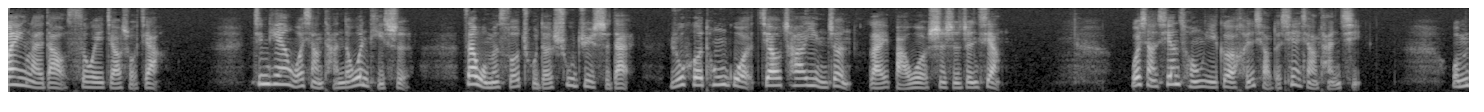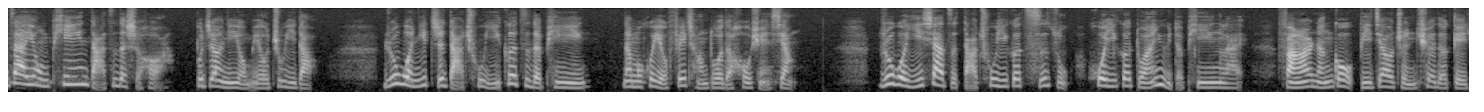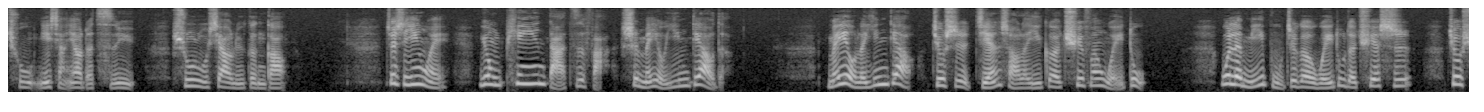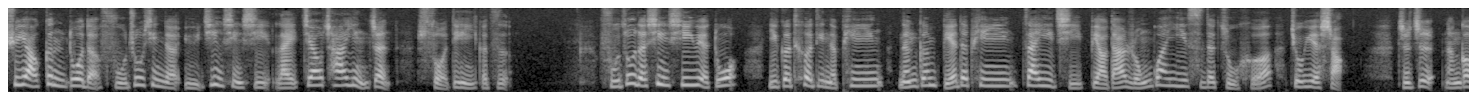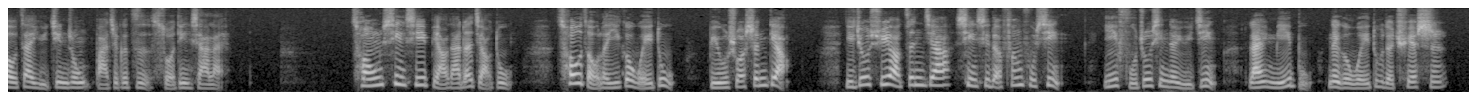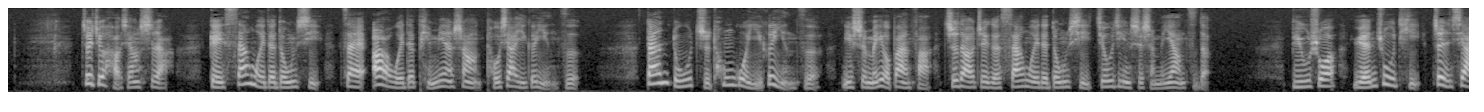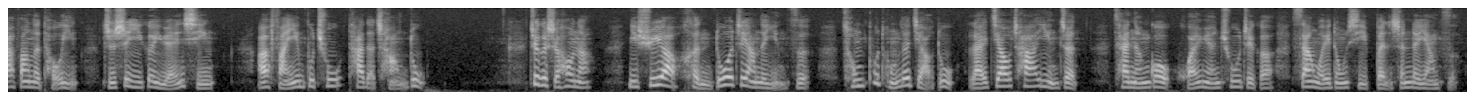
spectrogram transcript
欢迎来到思维脚手架。今天我想谈的问题是，在我们所处的数据时代，如何通过交叉印证来把握事实真相？我想先从一个很小的现象谈起。我们在用拼音打字的时候啊，不知道你有没有注意到，如果你只打出一个字的拼音，那么会有非常多的候选项；如果一下子打出一个词组或一个短语的拼音来，反而能够比较准确地给出你想要的词语，输入效率更高。这是因为用拼音打字法是没有音调的，没有了音调，就是减少了一个区分维度。为了弥补这个维度的缺失，就需要更多的辅助性的语境信息来交叉印证锁定一个字。辅助的信息越多，一个特定的拼音能跟别的拼音在一起表达融贯意思的组合就越少，直至能够在语境中把这个字锁定下来。从信息表达的角度，抽走了一个维度，比如说声调，你就需要增加信息的丰富性，以辅助性的语境来弥补那个维度的缺失。这就好像是啊，给三维的东西在二维的平面上投下一个影子。单独只通过一个影子，你是没有办法知道这个三维的东西究竟是什么样子的。比如说，圆柱体正下方的投影只是一个圆形，而反映不出它的长度。这个时候呢，你需要很多这样的影子，从不同的角度来交叉印证，才能够还原出这个三维东西本身的样子。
